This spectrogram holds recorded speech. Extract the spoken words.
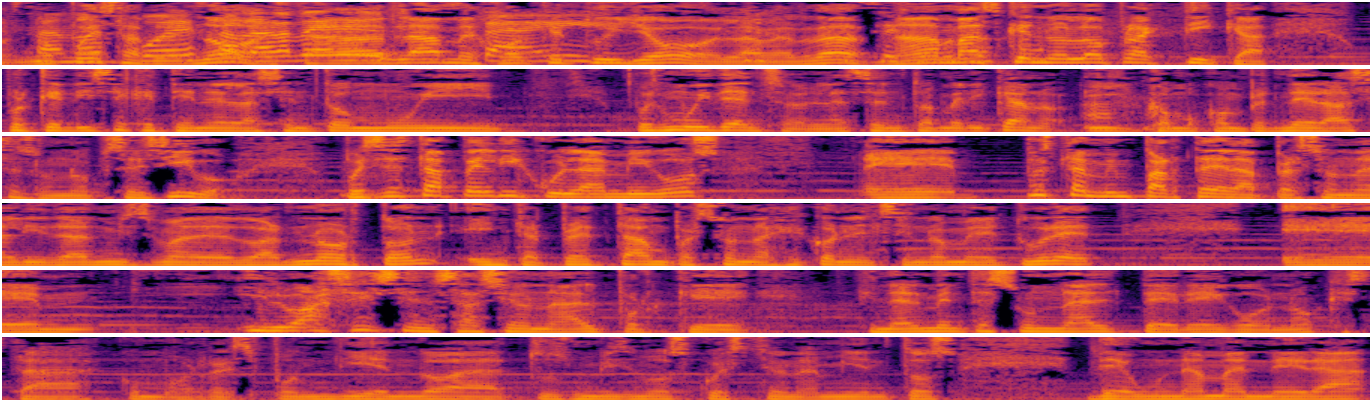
o sea, no puedes hablar. puedes No, hablar de él, habla está mejor que tú y yo, la verdad. Nada más que no lo practica porque dice que tiene el acento muy, pues muy denso, el acento americano. Y como comprenderás, es un obsesivo. Pues esta película, amigos, eh, pues también parte de la personalidad misma de Edward Norton. Interpreta a un personaje con el síndrome de Tourette. eh, y lo hace sensacional porque finalmente es un alter ego, ¿no? Que está como respondiendo a tus mismos cuestionamientos de una manera,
